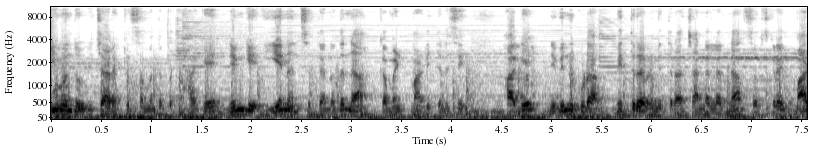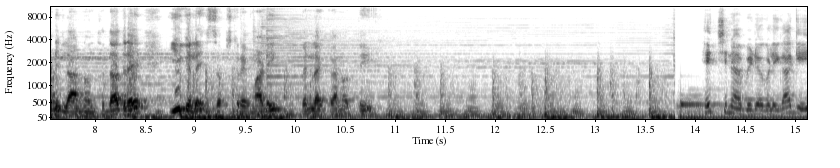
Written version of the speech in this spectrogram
ಈ ಒಂದು ವಿಚಾರಕ್ಕೆ ಸಂಬಂಧಪಟ್ಟ ಹಾಗೆ ನಿಮಗೆ ಏನನ್ಸುತ್ತೆ ಅನ್ನೋದನ್ನ ಕಮೆಂಟ್ ಮಾಡಿ ತಿಳಿಸಿ. ಹಾಗೆ ನೀವಿನ್ನೂ ಕೂಡ ಮಿತ್ರರ ಮಿತ್ರ ಚಾನೆಲ್ ಅನ್ನ ಸಬ್ಸ್ಕ್ರೈಬ್ ಮಾಡಿಲ್ಲ ಅನ್ನುವಂಥದ್ದಾದ್ರೆ ಈಗಲೇ ಸಬ್ಸ್ಕ್ರೈಬ್ ಮಾಡಿ ಬೆಲ್ಲೈಕಾನ್ ಒತ್ತಿ. ಹೆಚ್ಚಿನ ವಿಡಿಯೋಗಳಿಗಾಗಿ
